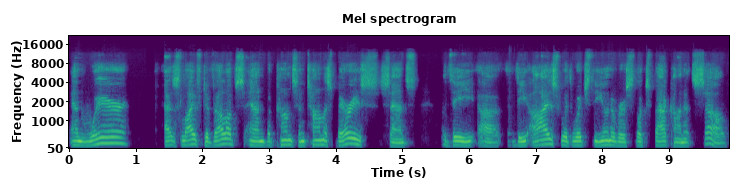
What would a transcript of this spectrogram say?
and where, as life develops and becomes, in Thomas Berry's sense, the uh, the eyes with which the universe looks back on itself,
